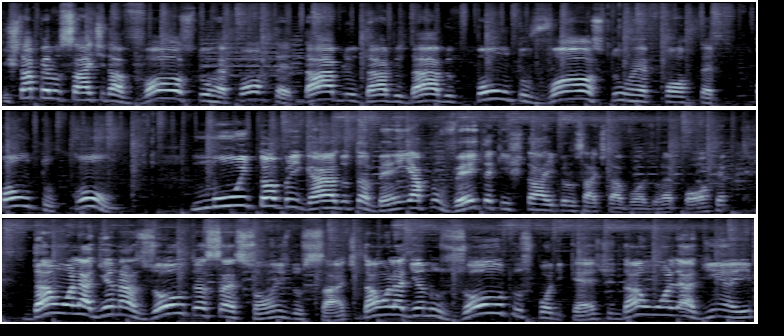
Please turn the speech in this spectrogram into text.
Está pelo site da Voz do Repórter www.vozdoreporter.com. Muito obrigado também e aproveita que está aí pelo site da Voz do Repórter Dá uma olhadinha nas outras sessões do site, dá uma olhadinha nos outros podcasts, dá uma olhadinha aí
